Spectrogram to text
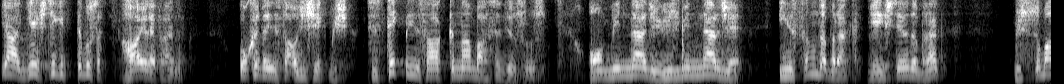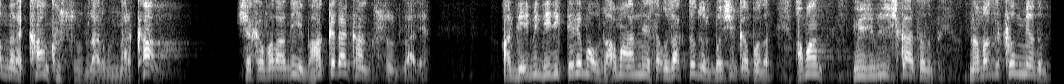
Ya geçti gitti bu. Hayır efendim. O kadar insan acı çekmiş. Siz tek bir insan hakkından bahsediyorsunuz. On binlerce, yüz binlerce insanı da bırak, gençleri de bırak. Müslümanlara kan kusturdular bunlar. Kan. Şaka falan değil bu. Hakikaten kan kusturdular ya. Ha demin dediklerim oldu. Ama anne sen uzakta dur. Başın kapalı. Aman yüzümüzü çıkartalım. Namazı kılmayalım.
